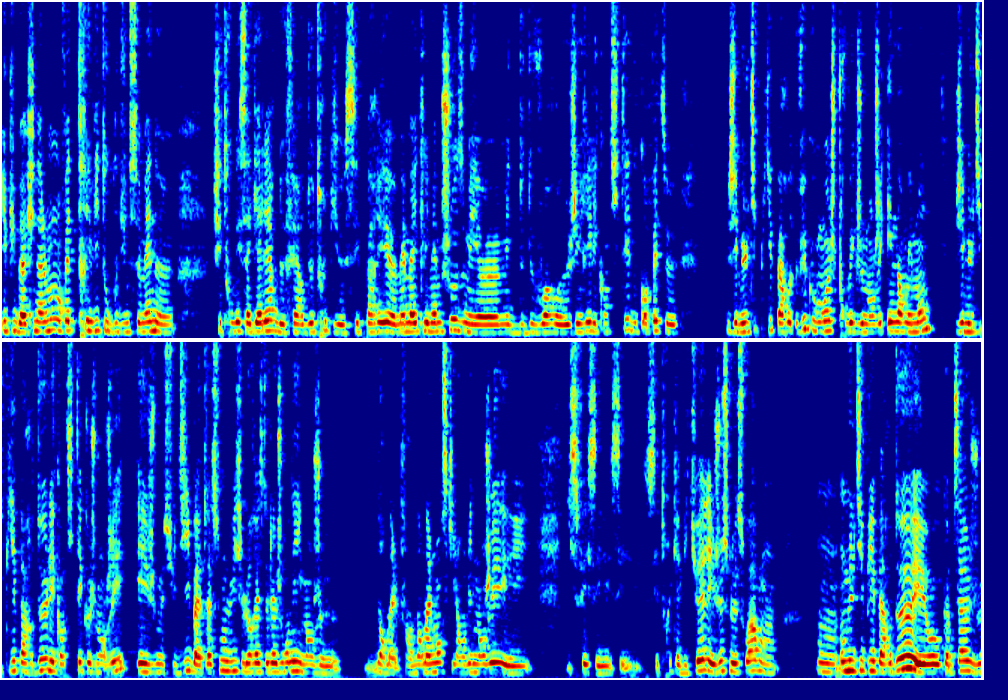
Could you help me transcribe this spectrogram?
Et puis, bah, finalement, en fait, très vite, au bout d'une semaine, euh, j'ai trouvé ça galère de faire deux trucs euh, séparés, euh, même avec les mêmes choses, mais, mais de devoir gérer les quantités. Donc, en fait, j'ai multiplié par vu que moi je trouvais que je mangeais énormément j'ai multiplié par deux les quantités que je mangeais et je me suis dit bah de toute façon lui le reste de la journée il mange euh, normal enfin normalement ce qu'il a envie de manger et il se fait ses, ses, trucs habituels et juste le soir on, on, multiplie par deux et oh, comme ça je,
